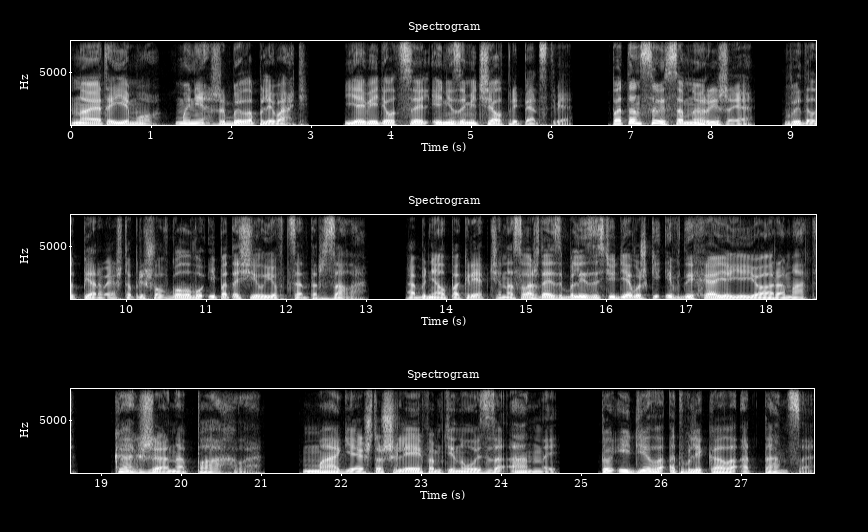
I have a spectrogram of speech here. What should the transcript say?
Но это ему, мне же было плевать. Я видел цель и не замечал препятствия. «Потанцуй со мной, рыжая, Выдал первое, что пришло в голову и потащил ее в центр зала. Обнял покрепче, наслаждаясь близостью девушки и вдыхая ее аромат. Как же она пахла! Магия, что шлейфом тянулась за Анной, то и дело отвлекала от танца.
